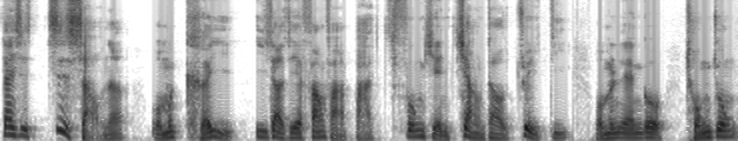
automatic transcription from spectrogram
但是至少呢，我们可以依照这些方法把风险降到最低。我们能够从中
